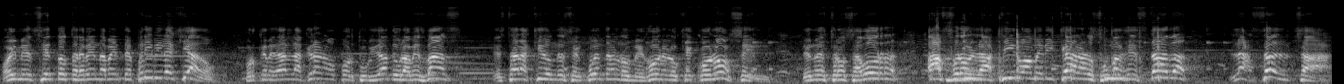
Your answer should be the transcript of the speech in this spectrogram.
Hoy me siento tremendamente privilegiado porque me dan la gran oportunidad de una vez más estar aquí donde se encuentran los mejores, los que conocen de nuestro sabor afro-latinoamericano, su majestad, la salsa.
